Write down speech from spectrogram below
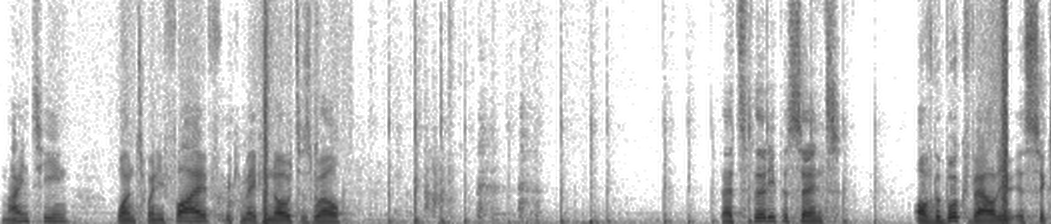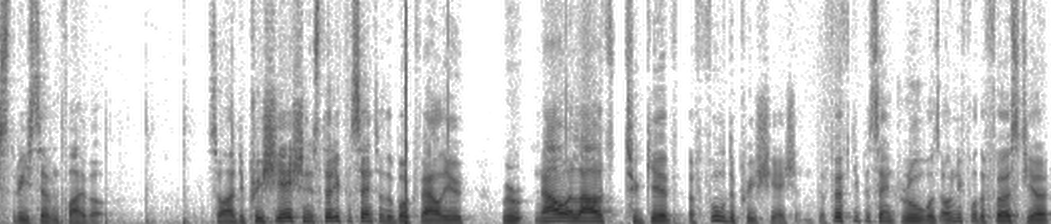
19,125, we can make a note as well. That's 30% of the book value is 63750. So our depreciation is 30% of the book value. We're now allowed to give a full depreciation. The 50% rule was only for the first year.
